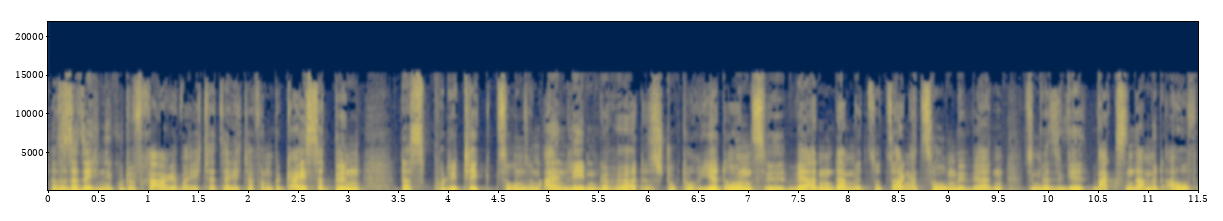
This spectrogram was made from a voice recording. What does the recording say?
Das ist tatsächlich eine gute Frage, weil ich tatsächlich davon begeistert bin, dass Politik zu unserem allen Leben gehört. Es strukturiert uns, wir werden damit sozusagen erzogen, wir werden, beziehungsweise wir wachsen damit auf.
